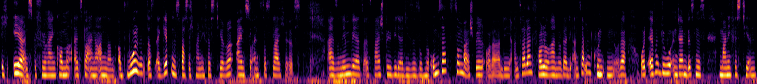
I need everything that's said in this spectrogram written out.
ich eher ins Gefühl reinkomme als bei einer anderen, obwohl das Ergebnis, was ich manifestiere, eins zu eins das gleiche ist. Also nehmen wir jetzt als Beispiel wieder diese Summe Umsatz zum Beispiel oder die Anzahl an Followern oder die Anzahl an Kunden oder whatever du in deinem Business manifestieren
